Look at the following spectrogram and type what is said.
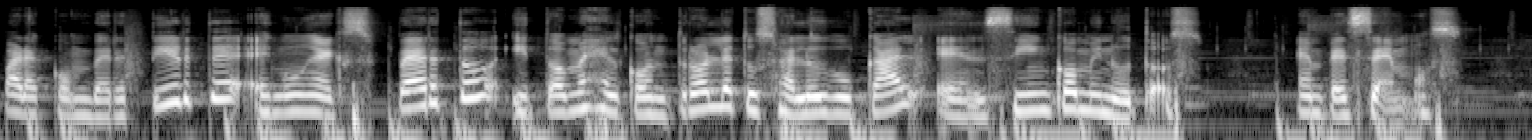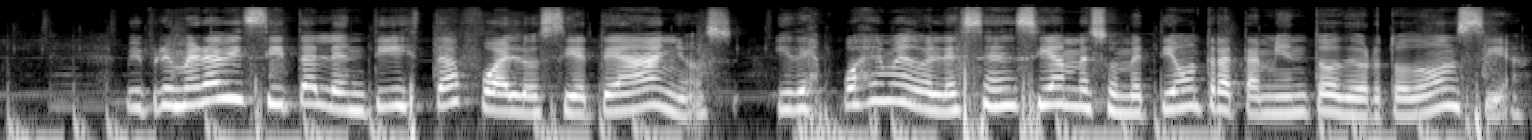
para convertirte en un experto y tomes el control de tu salud bucal en 5 minutos. Empecemos. Mi primera visita al dentista fue a los 7 años y después en mi adolescencia me sometí a un tratamiento de ortodoncia.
